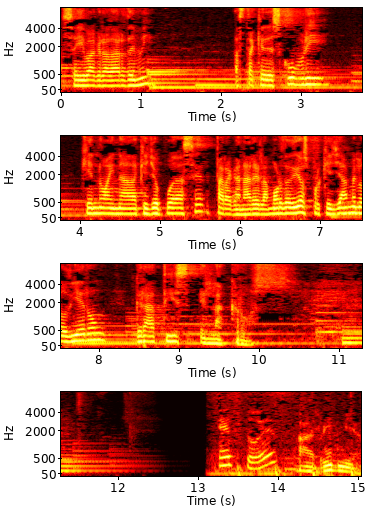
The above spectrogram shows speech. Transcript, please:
se iba a agradar de mí. Hasta que descubrí que no hay nada que yo pueda hacer para ganar el amor de Dios porque ya me lo dieron gratis en la cruz. Esto es Arritmia.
